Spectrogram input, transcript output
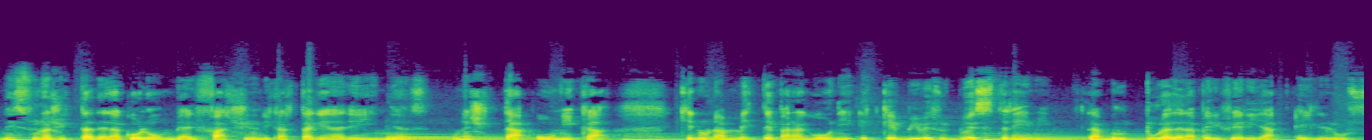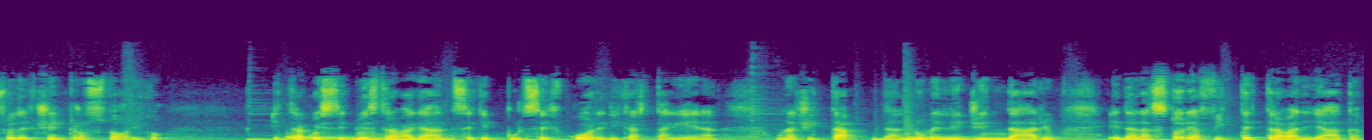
Nessuna città della Colombia ha il fascino di Cartagena de Indias, una città unica che non ammette paragoni e che vive su due estremi, la bruttura della periferia e il lusso del centro storico. Tra queste due stravaganze che pulsa il cuore di Cartagena, una città dal nome leggendario e dalla storia fitta e travagliata.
